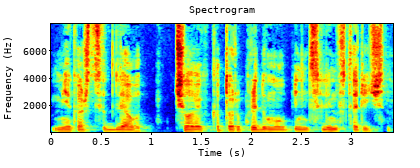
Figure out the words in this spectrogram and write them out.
мне кажется, для вот человека, который придумал пенициллин, вторично.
